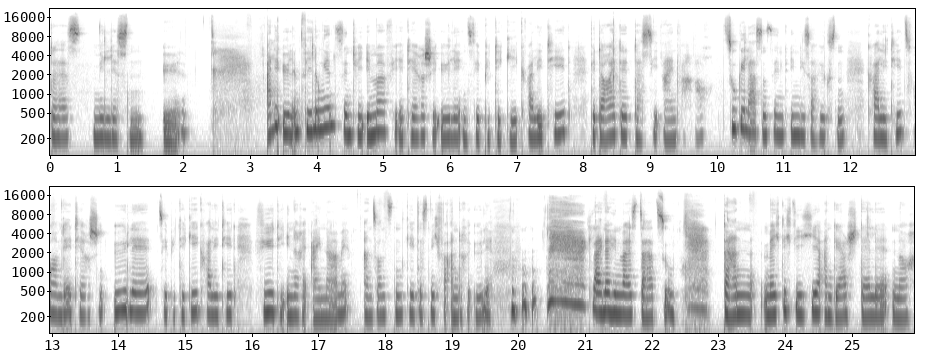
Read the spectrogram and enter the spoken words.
das Melissenöl. Alle Ölempfehlungen sind wie immer für ätherische Öle in CPTG-Qualität, bedeutet, dass sie einfach auch zugelassen sind in dieser höchsten Qualitätsform der ätherischen Öle, CPTG-Qualität, für die innere Einnahme. Ansonsten gilt es nicht für andere Öle. Kleiner Hinweis dazu. Dann möchte ich dir hier an der Stelle noch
